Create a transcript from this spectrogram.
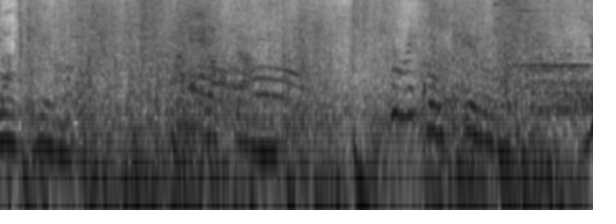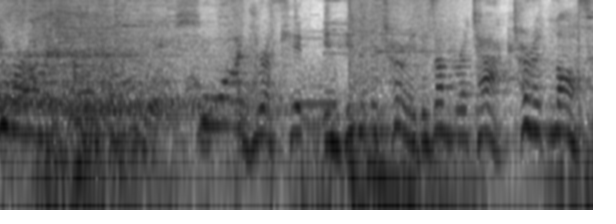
Double kill. Shut down. Triple kill. You are on a attack. Quadra kill. Inhibitor turret is under attack. Turret lost.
